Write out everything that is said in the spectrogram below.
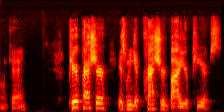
okay? Peer pressure is when you get pressured by your peers.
